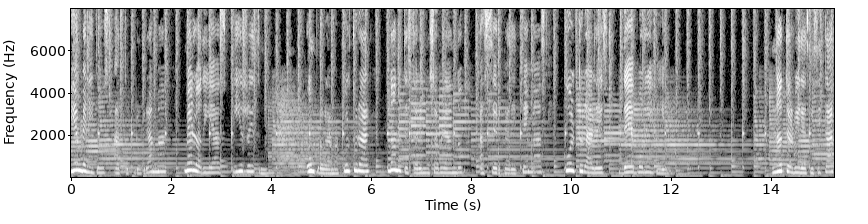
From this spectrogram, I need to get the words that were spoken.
Bienvenidos a tu programa Melodías y Ritmo, un programa cultural donde te estaremos hablando acerca de temas culturales de Bolivia. No te olvides visitar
